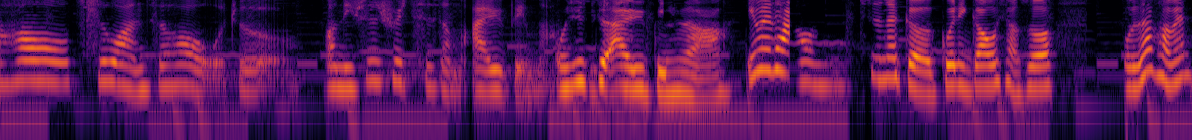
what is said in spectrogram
然后吃完之后，我就哦，你是去吃什么爱玉冰吗？我去吃爱玉冰了啊，因为他是那个龟苓膏，我想说我在旁边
